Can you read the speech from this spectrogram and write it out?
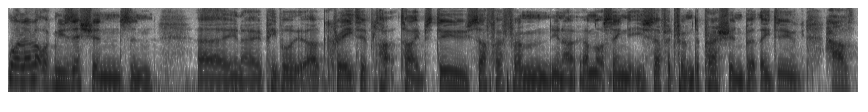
Well, a lot of musicians and uh, you know people, uh, creative types, do suffer from. You know, I'm not saying that you suffered from depression, but they do have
